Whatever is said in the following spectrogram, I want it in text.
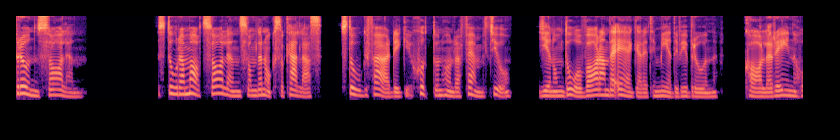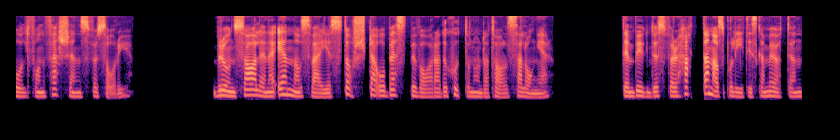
Brunnsalen Stora matsalen, som den också kallas, stod färdig 1750 genom dåvarande ägare till Medevi brunn, Karl Reinhold von Fersens försorg. Brunnsalen är en av Sveriges största och bäst bevarade 1700-talssalonger. Den byggdes för hattarnas politiska möten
